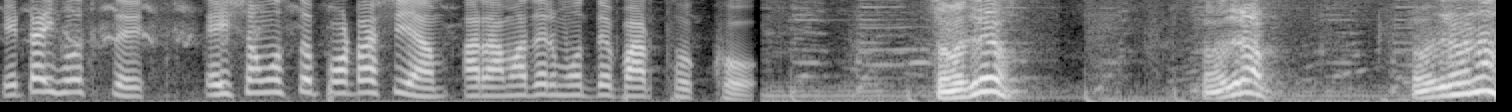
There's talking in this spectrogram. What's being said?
এটাই হচ্ছে এই সমস্ত পটাশিয়াম আর আমাদের মধ্যে পার্থক্য समझ रहे हो समझ रहे हो आप? समझ रहे हो ना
